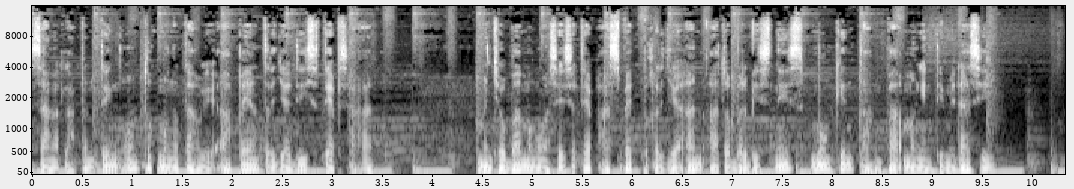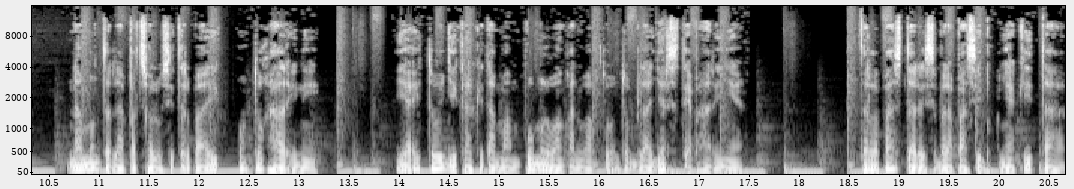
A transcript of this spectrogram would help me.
sangatlah penting untuk mengetahui apa yang terjadi setiap saat. Mencoba menguasai setiap aspek pekerjaan atau berbisnis mungkin tampak mengintimidasi. Namun terdapat solusi terbaik untuk hal ini, yaitu jika kita mampu meluangkan waktu untuk belajar setiap harinya. Terlepas dari seberapa sibuknya kita,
